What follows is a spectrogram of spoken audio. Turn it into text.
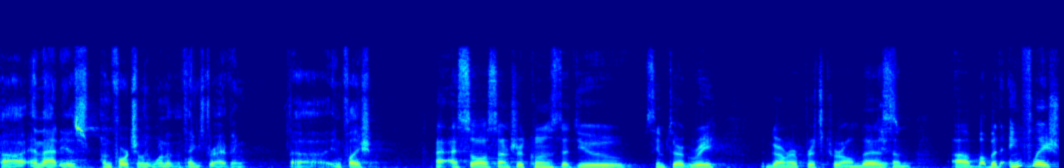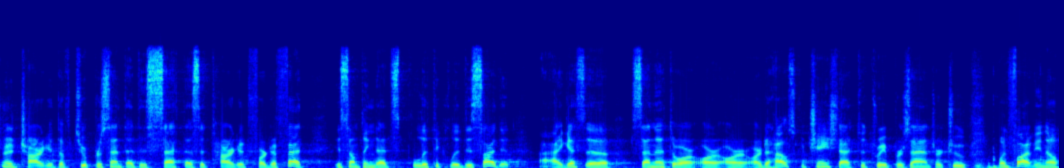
uh, and that is unfortunately one of the things driving uh, inflation. I, saw, Senator Coons, that you seem to agree, Governor Pritzker, on this. Yes. And Uh, but, but the inflationary target of 2% that is set as a target for the Fed is something that's politically decided. I I guess the Senate or, or, or, or the House could change that to 3% or 2.5. You know,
